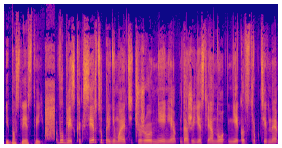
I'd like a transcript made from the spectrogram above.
и последствий. Вы близко к сердцу принимаете чужое мнение, даже если оно не конструктивное.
